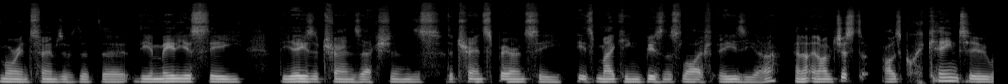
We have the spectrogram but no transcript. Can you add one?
more in terms of the, the the immediacy, the ease of transactions, the transparency is making business life easier. And, and I'm just I was keen to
